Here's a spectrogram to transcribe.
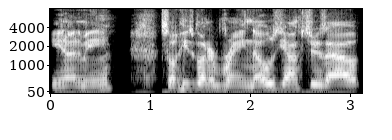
You know what I mean? So he's going to bring those youngsters out,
